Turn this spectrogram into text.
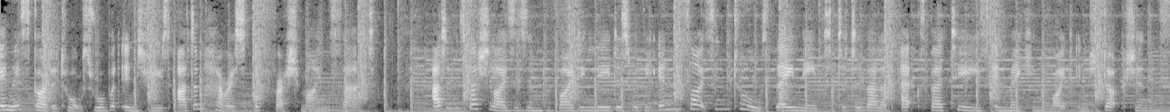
In this guided talks, Robert interviews Adam Harris of Fresh Mindset. Adam specialises in providing leaders with the insights and tools they need to develop expertise in making the right introductions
